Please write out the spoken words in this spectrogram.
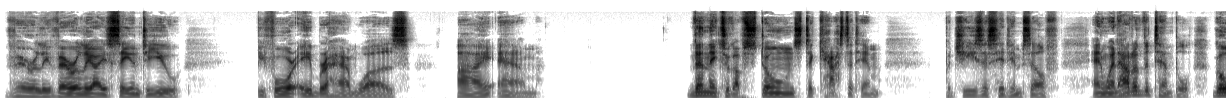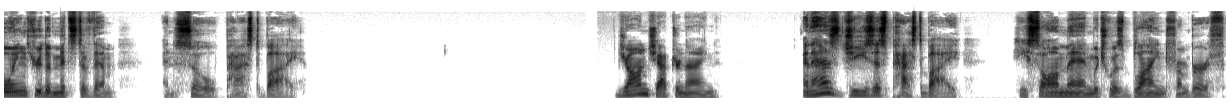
Verily, verily, I say unto you, before Abraham was, I am. Then they took up stones to cast at him. But Jesus hid himself, and went out of the temple, going through the midst of them, and so passed by. John chapter 9 and as Jesus passed by, he saw a man which was blind from birth.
